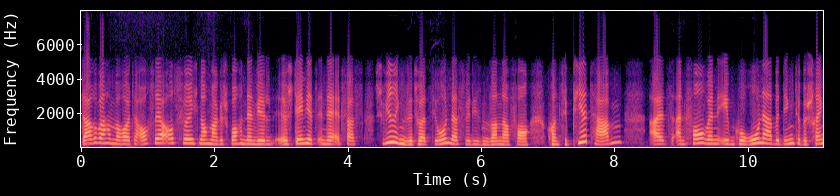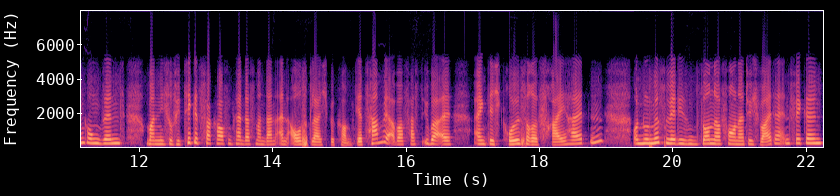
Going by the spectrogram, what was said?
Darüber haben wir heute auch sehr ausführlich nochmal gesprochen, denn wir äh, stehen jetzt in der etwas schwierigen Situation, dass wir diesen Sonderfonds konzipiert haben als ein Fonds, wenn eben Corona-bedingte Beschränkungen sind, man nicht so viel Tickets verkaufen kann, dass man dann einen Ausgleich bekommt. Jetzt haben wir aber fast überall eigentlich größere Freiheiten und nun müssen wir diesen Sonderfonds natürlich weiterentwickeln,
